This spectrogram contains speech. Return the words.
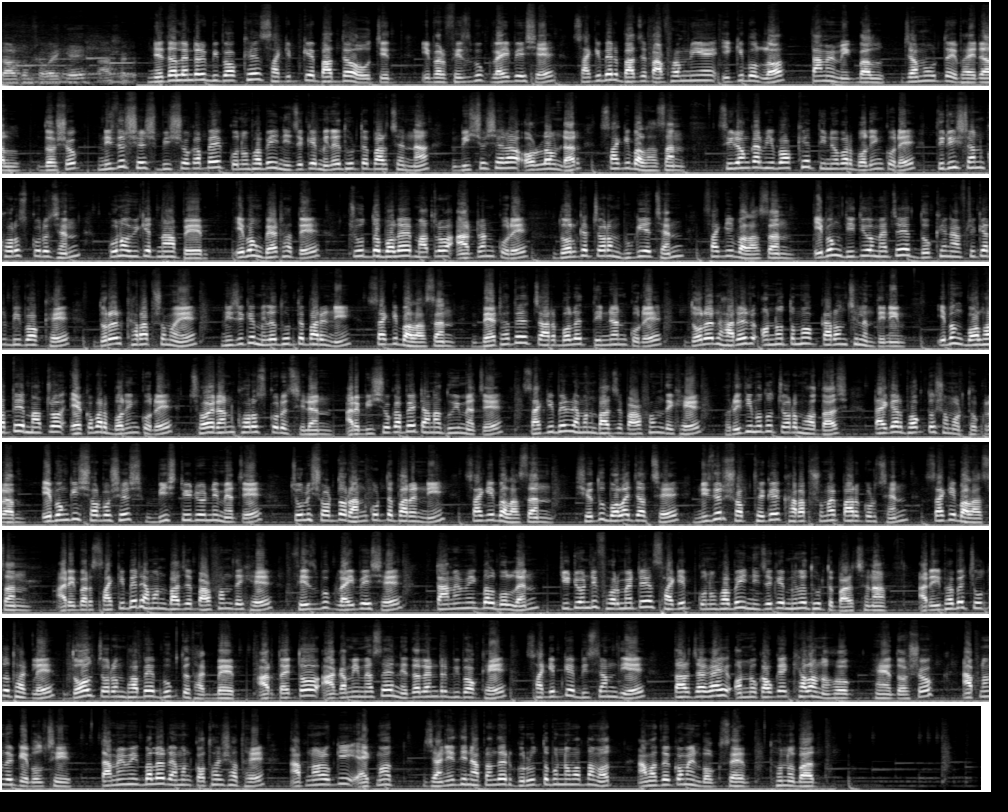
সবাইকে। আশা করি নেদারল্যান্ডের বিপক্ষে সাকিবকে বাদ দেওয়া উচিত। এবার ফেসবুক লাইভে এসে সাকিবের বাজে পারফর্ম নিয়ে একই বলল, তামিম ইকবাল, যা মুহূর্তে ভাইরাল দর্শক, নিজের শেষ বিশ্বকাপে কোনোভাবেই নিজেকে মেলে ধরতে পারছেন না বিশ্বসেরা অলরাউন্ডার সাকিব আল হাসান। শ্রীলঙ্কার বিপক্ষে তিন ওভার বোলিং করে তিরিশ রান খরচ করেছেন কোনো উইকেট না পেয়ে, এবং ব্যাট হাতে চোদ্দ বলে মাত্র আট রান করে দলকে চরম ভুগিয়েছেন সাকিব আল হাসান। এবং দ্বিতীয় ম্যাচে দক্ষিণ আফ্রিকার বিপক্ষে দলের খারাপ সময়ে নিজেকে মেলে ধরতে পারেনি সাকিব আল হাসান। ব্যাট হাতে চার বলে তিন রান করে দলের হারের অন্যতম কারণ ছিলেন তিনি। এবং বল হাতে মাত্র এক ওভার বোলিং করে ছয় রান খরচ করেছিলেন। আর বিশ্বকাপে টানা দুই ম্যাচে সাকিবের এমন বাজে পারফর্ম দেখে রীতিমতো চরম হতাশ টাইগার ভক্ত সমর্থকরা। এবং কি সর্বশেষ বিশ টি টোয়েন্টি ম্যাচে চল্লিশ অর্ধ রান করতে পারেননি সাকিব আল হাসান। সেতু বলাই যাচ্ছে নিজের সব থেকে খারাপ সময় পার করছেন সাকিব আল হাসান। আর এবার সাকিবের এমন বাজে পারফর্ম দেখে ফেসবুক লাইভে এসে তামিম ইকবাল বললেন টি টোয়েন্টি ফরম্যাটে সাকিব কোনোভাবেই নিজেকে মেলে ধরতে পারছে না। আর এইভাবে চলতে থাকলে দল চরমভাবে ভুগতে থাকবে। আর তাই তো আগামী ম্যাচে নেদারল্যান্ডের বিপক্ষে সাকিবকে বিশ্রাম দিয়ে তার জায়গায় অন্য কাউকে খেলানো হোক। হ্যাঁ দর্শক, আপনাদেরকে বলছি, তামিম ইকবালের এমন কথার সাথে আপনারাও কি একমত? জানিয়ে দিন আপনাদের গুরুত্বপূর্ণ মতামত আমাদের কমেন্ট বক্সে ধন্যবাদ।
